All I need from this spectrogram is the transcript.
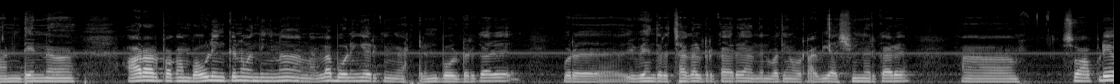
அண்ட் தென் ஆர்ஆர் பக்கம் பவுலிங்க்குன்னு வந்திங்கன்னா நல்லா பவுலிங்கே இருக்குங்க. ட்ரெண்ட் பவுல்ட் இருக்கார். ஒரு யுவேந்திர சகல் இருக்கார். அண்ட் தென் பார்த்திங்கன்னா ஒரு ரவி அஸ்வின் இருக்கார். ஸோ uh, அப்படியே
